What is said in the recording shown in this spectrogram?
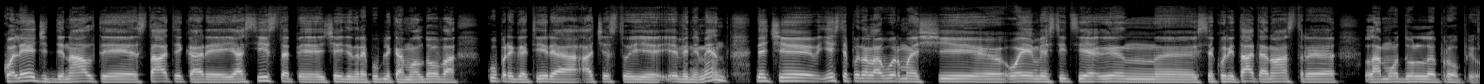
colegi din alte state care îi asistă pe cei din Republica Moldova cu pregătirea acestui eveniment. Deci este până la urmă și o investiție în securitatea noastră la modul propriu.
